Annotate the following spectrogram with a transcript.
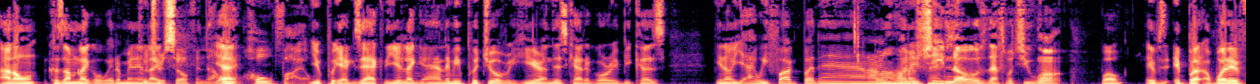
I don't because I'm like, oh wait a minute, put like yourself in the yeah. whole, whole file. you put yeah, exactly. You're like, Mm-hmm. yeah, let me put you over here on this category because, you know, yeah, we fucked, but eh, I don't know. how what many if she knows that's what you want? Well, if, if but what if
